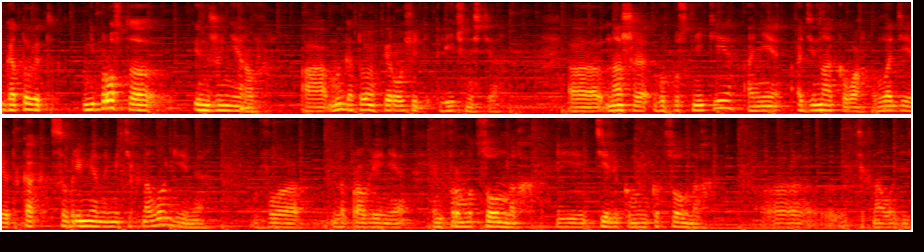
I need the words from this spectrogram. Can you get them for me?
готовит не просто инженеров, а мы готовим в первую очередь личности. Э, наши выпускники, они одинаково владеют как современными технологиями в направлении информационных и телекоммуникационных э, технологий,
